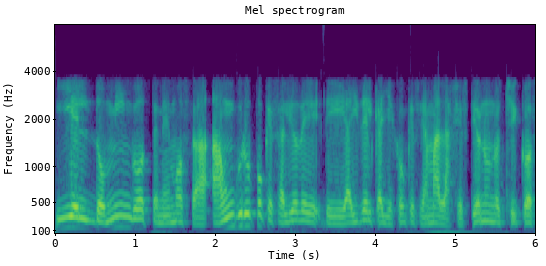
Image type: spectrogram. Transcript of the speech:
Y el domingo tenemos a, un grupo que salió de, de, ahí del callejón que se llama La Gestión, unos chicos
